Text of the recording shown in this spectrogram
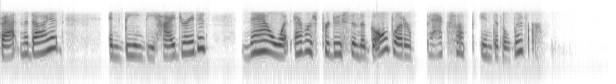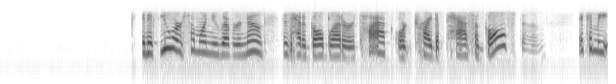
fat in the diet and being dehydrated, now whatever's produced in the gallbladder backs up into the liver. And if you or someone you've ever known has had a gallbladder attack or tried to pass a gallstone, it can be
